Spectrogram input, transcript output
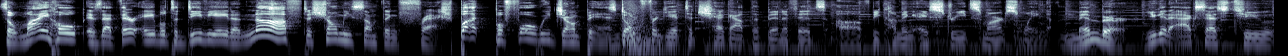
So, my hope is that they're able to deviate enough to show me something fresh. But before we jump in, don't forget to check out the benefits of becoming a Street Smart Swing member you get access to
